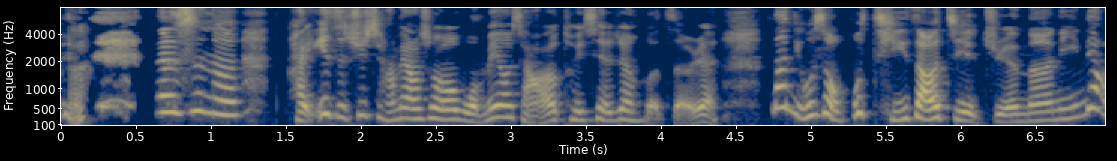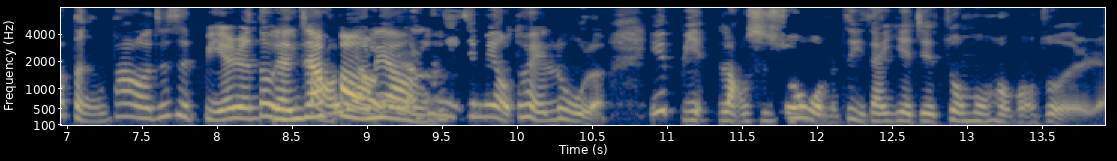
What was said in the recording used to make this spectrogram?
但是呢，还一直去强调说我没有想要推卸任何责任。那你为什么不提早解决呢？你一定要等到就是别人都已经爆料了，你已经没有退路了。因为别老实说，我们自己在业界做幕后工作的人，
